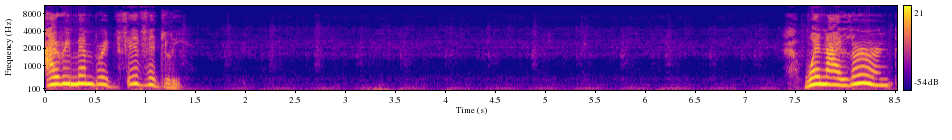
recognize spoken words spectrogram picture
I remember it vividly. When I learned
